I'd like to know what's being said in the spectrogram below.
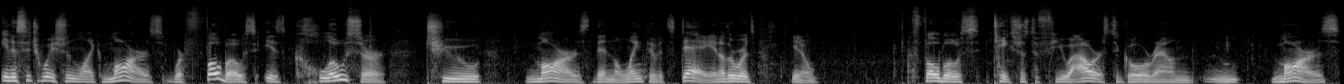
in a situation like Mars, where Phobos is closer to Mars than the length of its day. In other words, you know, Phobos takes just a few hours to go around Mars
